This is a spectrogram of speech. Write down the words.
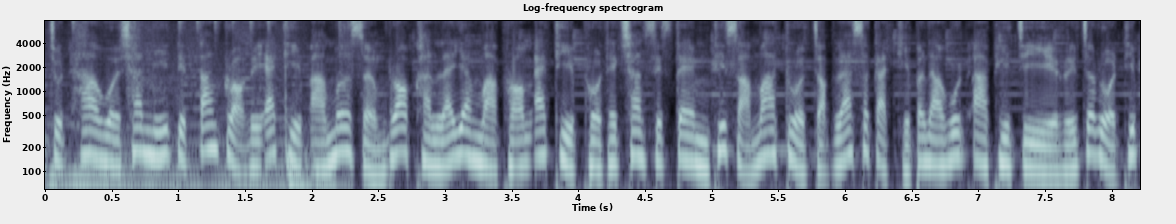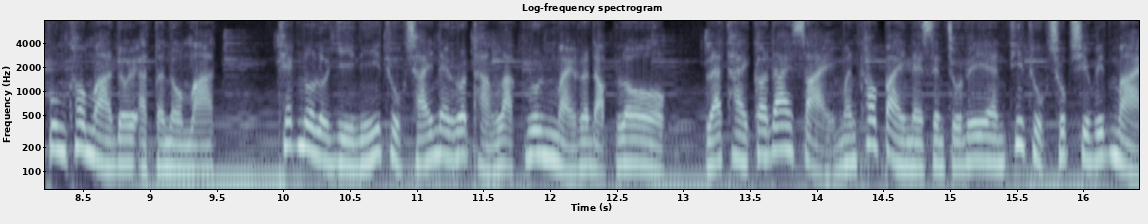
0.5 เวอร์ชันนี้ติดตั้งเกราะ Reactive Armor เสริมรอบคันและยังมาพร้อม Active Protection System ที่สามารถตรวจจับและสกัดขีปนาวุธ RPG หรือจรวดที่พุ่งเข้ามาโดยอัตโนมัติ เทคโนโลยีนี้ถูกใช้ในรถถังหลักรุ่นใหม่ระดับโลก และไทยก็ได้ใส่มันเข้าไปใน Centurion ที่ถูกชุบชีวิตใหม่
